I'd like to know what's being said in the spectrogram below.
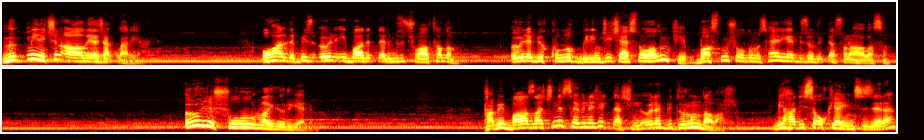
Mümin için ağlayacaklar yani. O halde biz öyle ibadetlerimizi çoğaltalım. Öyle bir kulluk bilinci içerisinde olalım ki basmış olduğumuz her yer biz öldükten sonra ağlasın. Öyle şuurla yürüyelim. Tabi bazı için sevinecekler. Şimdi öyle bir durum da var. Bir hadisi okuyayım sizlere.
